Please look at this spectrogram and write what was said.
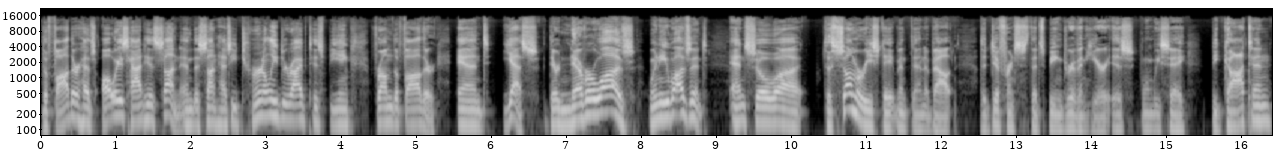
The Father has always had his Son, and the Son has eternally derived his being from the Father. And yes, there never was when he wasn't. And so uh, the summary statement then about the difference that's being driven here is when we say begotten,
